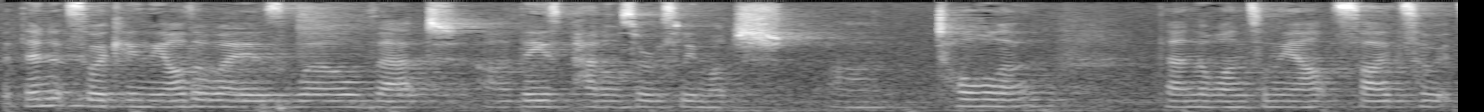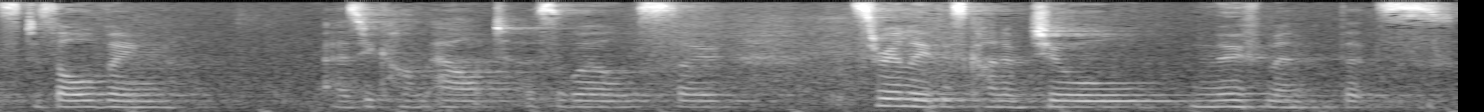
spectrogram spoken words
But then it's working the other way as well that uh, these panels are obviously much uh, taller than the ones on the outside, so it's dissolving as you come out as well. So it's really this kind of dual movement that's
